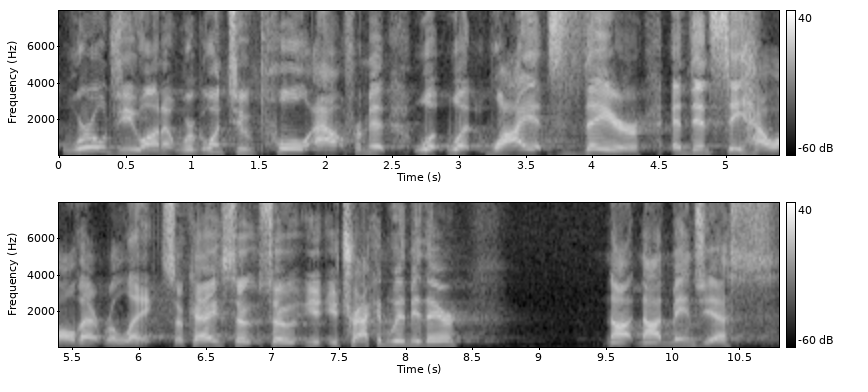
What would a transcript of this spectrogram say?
worldview on it. We're going to pull out from it what, what, why it's there and then see how all that relates. Okay? So, so you, you tracking with me there? Not, nod means yes.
